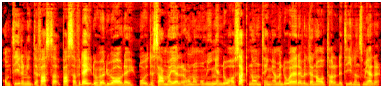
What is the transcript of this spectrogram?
om tiden inte passar, passar för dig, då hör du av dig och detsamma gäller honom. Om ingen då har sagt någonting, ja men då är det väl den avtalade tiden som gäller.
